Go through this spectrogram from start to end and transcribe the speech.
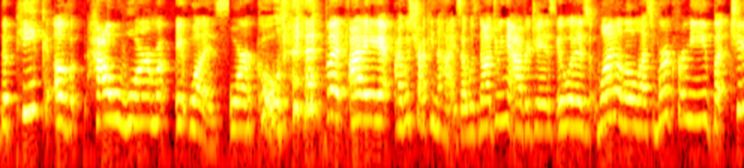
the peak of how warm it was or cold. but I, I was tracking the highs. I was not doing the averages. It was one, a little less work for me, but two,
